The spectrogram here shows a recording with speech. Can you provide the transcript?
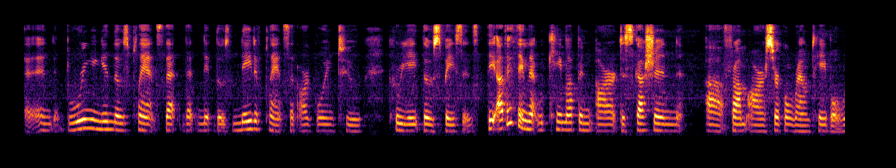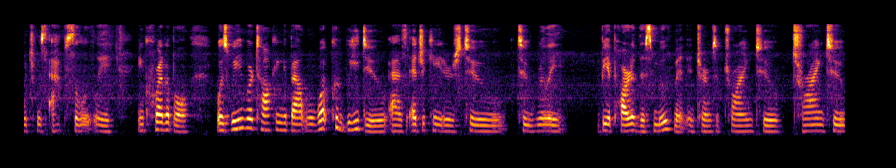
and bringing in those plants that that those native plants that are going to create those spaces. The other thing that came up in our discussion uh, from our circle round table which was absolutely incredible was we were talking about well what could we do as educators to to really be a part of this movement in terms of trying to trying to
